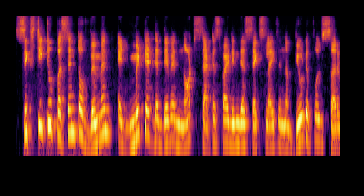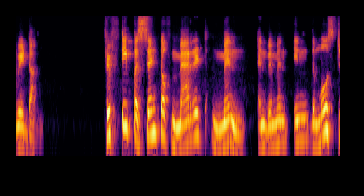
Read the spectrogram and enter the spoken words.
62% of women admitted that they were not satisfied in their sex life in a beautiful survey done. 50% of married men and women in the most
